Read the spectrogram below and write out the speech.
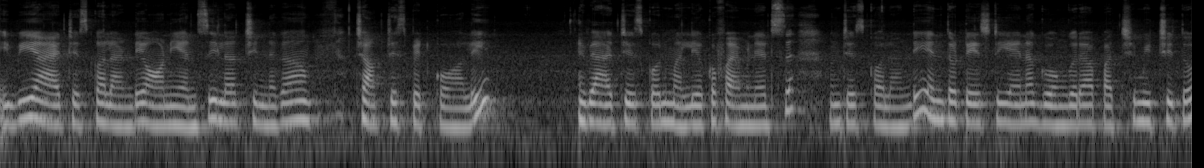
ఇవి యాడ్ చేసుకోవాలండి. ఆనియన్స్ ఇలా చిన్నగా చాక్ చేసి పెట్టుకోవాలి. ఇవి యాడ్ చేసుకొని మళ్ళీ ఒక ఫైవ్ మినిట్స్ ఉంచేసుకోవాలండి. ఎంతో టేస్టీ అయిన గోంగూర పచ్చిమిర్చితో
